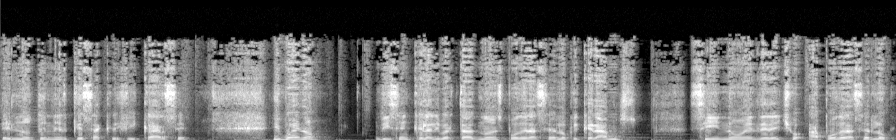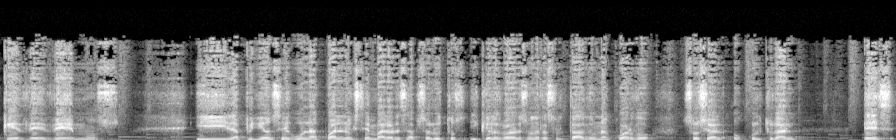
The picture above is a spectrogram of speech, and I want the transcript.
el no tener que sacrificarse. Y bueno, dicen que la libertad no es poder hacer lo que queramos, sino el derecho a poder hacer lo que debemos. Y la opinión según la cual no existen valores absolutos y que los valores son el resultado de un acuerdo social o cultural es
